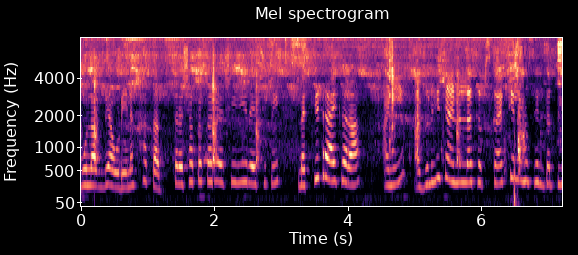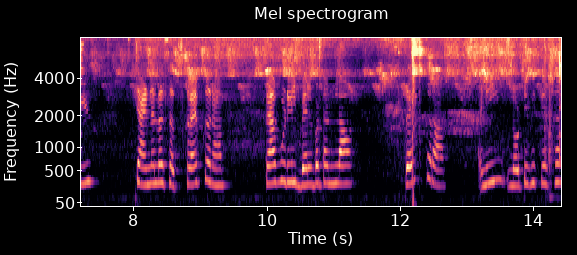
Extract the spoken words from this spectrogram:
मुलं अगदी आवडीनं खातात. तर अशा प्रकारे अशी ही रेसिपी नक्की ट्राय करा. आणि अजूनही चॅनलला सबस्क्राईब केलं नसेल तर प्लीज चॅनलला सबस्क्राईब करा. त्यापुढील बेल बटनला प्रेस करा. आणि नोटिफिकेशन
